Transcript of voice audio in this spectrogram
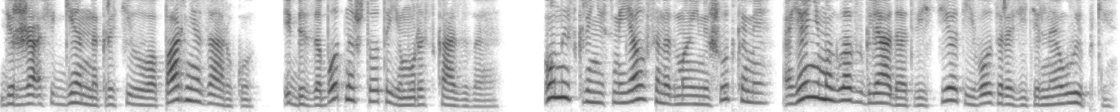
держа офигенно красивого парня за руку и беззаботно что-то ему рассказывая. Он искренне смеялся над моими шутками, а я не могла взгляда отвести от его заразительной улыбки.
